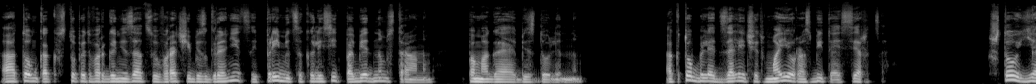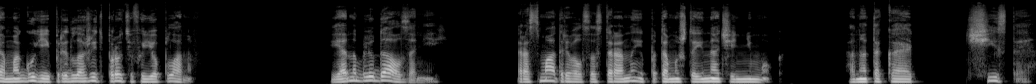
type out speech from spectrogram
а о том, как вступит в организацию «Врачи без границ» и примется колесить по бедным странам, помогая обездоленным. А кто, блядь, залечит мое разбитое сердце? Что я могу ей предложить против ее планов? Я наблюдал за ней. Рассматривал со стороны, потому что иначе не мог. Она такая чистая,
